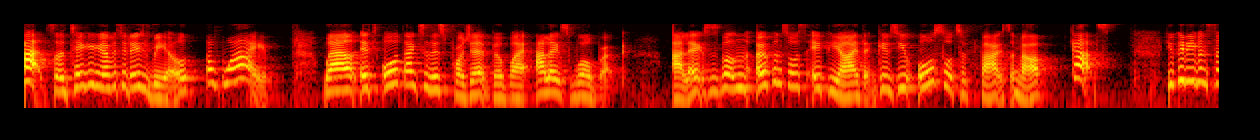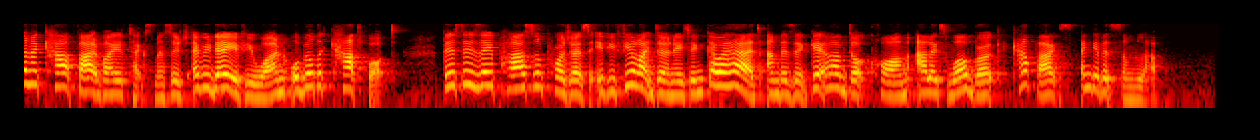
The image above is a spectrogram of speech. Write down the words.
Cats are taking over today's reel, but why? Well, it's all thanks to this project built by Alex Wohlbruck. Alex has built an open source API that gives you all sorts of facts about cats. You can even send a cat fact via text message every day if you want, or build a cat bot. This is a personal project, so if you feel like donating, go ahead and visit github.com Alex Cat Facts and give it some love.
